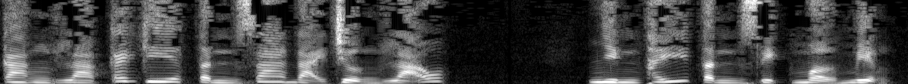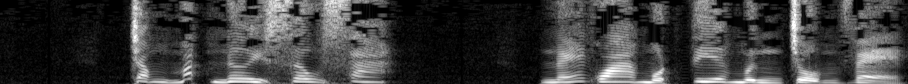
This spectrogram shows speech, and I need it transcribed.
càng là cái kia tần gia đại trưởng lão, nhìn thấy tần dịch mở miệng, trong mắt nơi sâu xa, né qua một tia mừng trộm vẻ,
